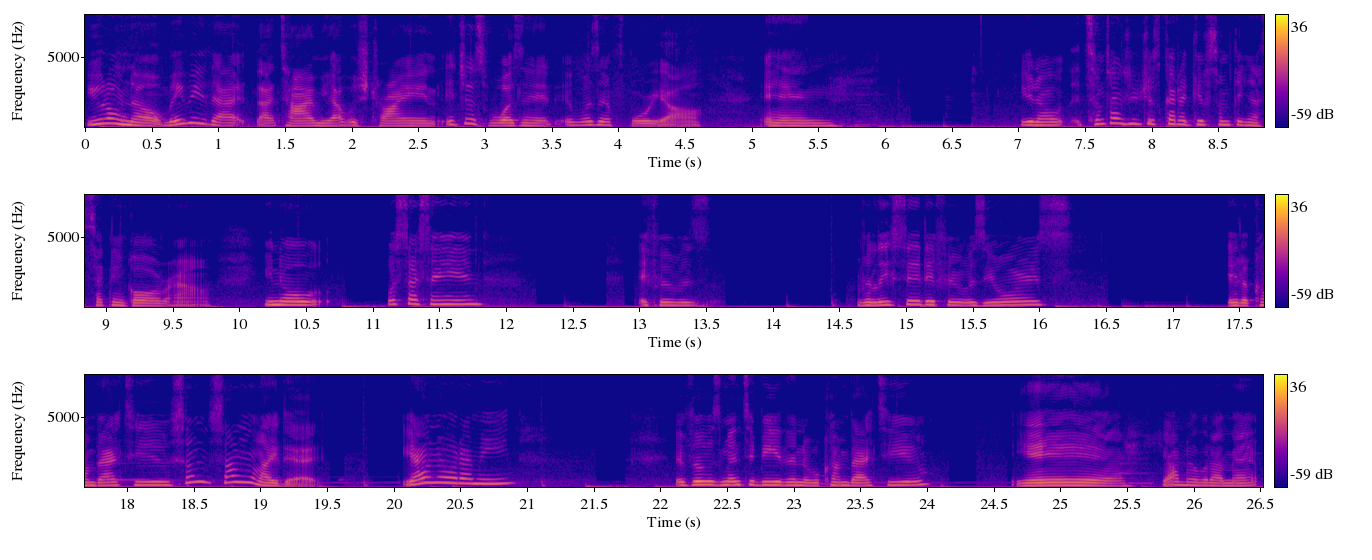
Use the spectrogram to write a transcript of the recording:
You don't know. Maybe that that time y'all was trying, it just wasn't. It wasn't for y'all, and you know sometimes you just gotta give something a second go around. You know what's that saying? If it was release it if it was yours it'll come back to you. Some something like that. Y'all know what I mean? If it was meant to be, then it will come back to you. Yeah, y'all know what I meant.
